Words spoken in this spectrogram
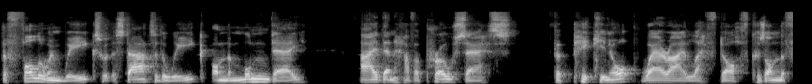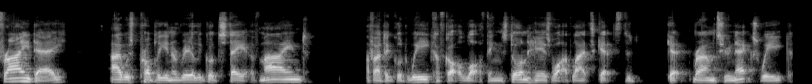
the following week, so at the start of the week, on the Monday, I then have a process for picking up where I left off. Because on the Friday, I was probably in a really good state of mind. I've had a good week. I've got a lot of things done. Here's what I'd like to get to get round to next week.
